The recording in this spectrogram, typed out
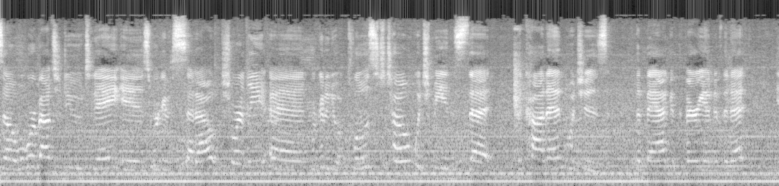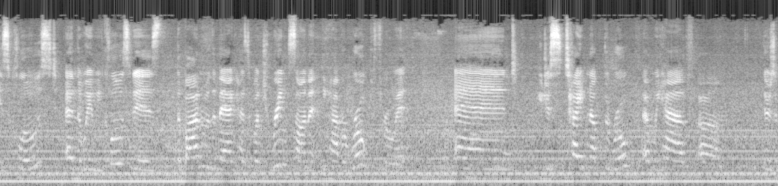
So what we're about to do today is we're going to set out shortly and we're going to do a closed tow, which means that the cod end, which is the bag at the very end of the net, is closed. And the way we close it is the bottom of the bag has a bunch of rings on it and you have a rope through it. And you just tighten up the rope and we have, um, there's a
